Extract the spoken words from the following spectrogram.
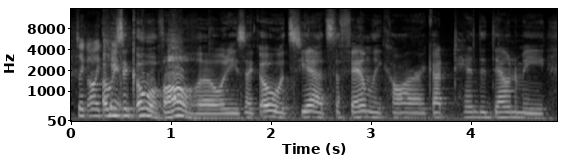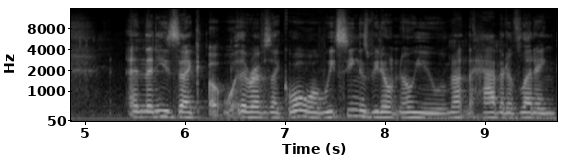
It's like oh, I oh, he's like oh a Volvo, and he's like oh it's yeah it's the family car. It got handed down to me, and then he's like oh, the Rev's like whoa well we seeing as we don't know you, I'm not in the habit of letting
